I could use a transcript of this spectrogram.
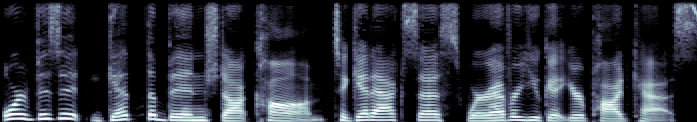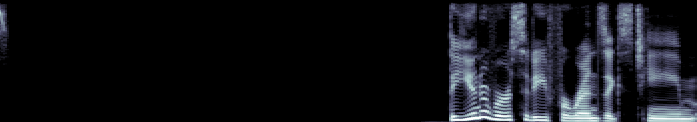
or visit getthebinge.com to get access wherever you get your podcasts. The university forensics team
